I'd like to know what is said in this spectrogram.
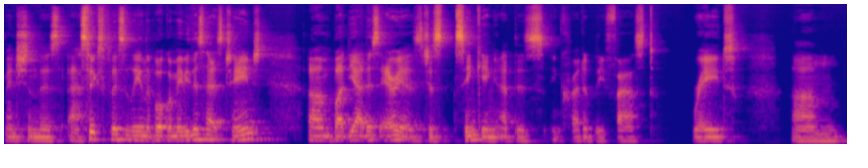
mentioned this as explicitly in the book, or maybe this has changed. Um, but yeah, this area is just sinking at this incredibly fast rate. Um,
